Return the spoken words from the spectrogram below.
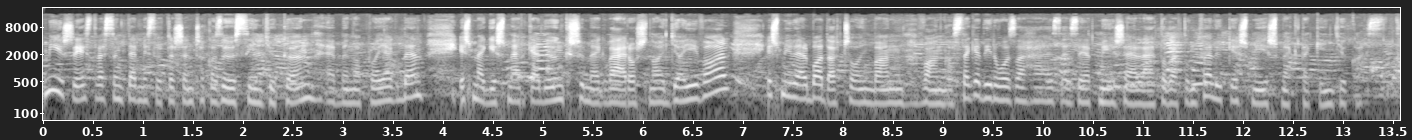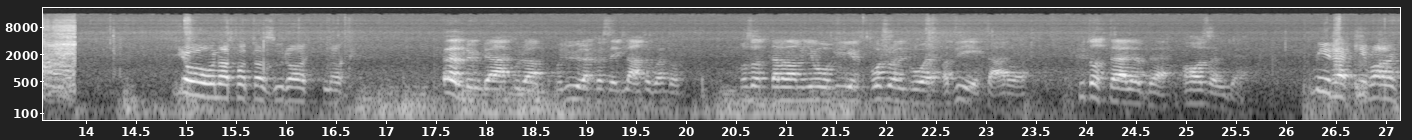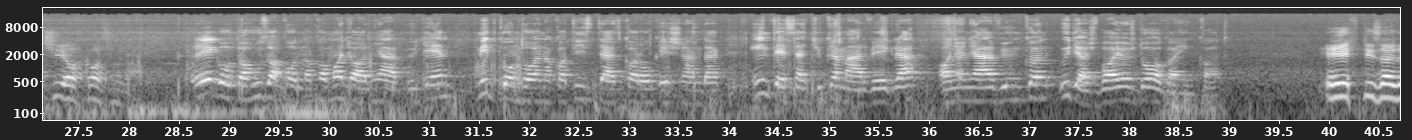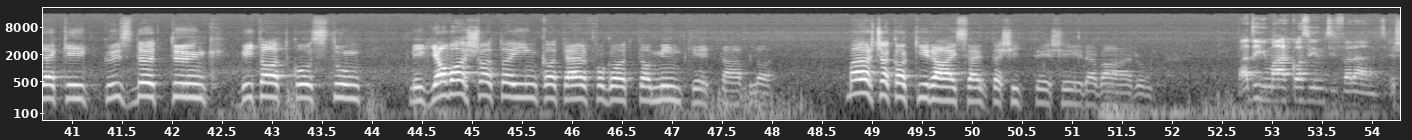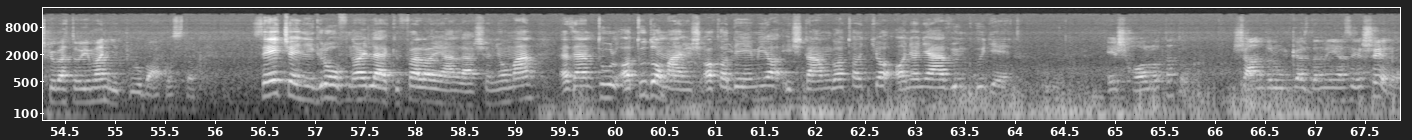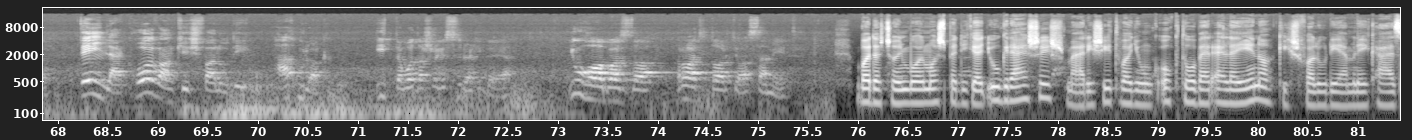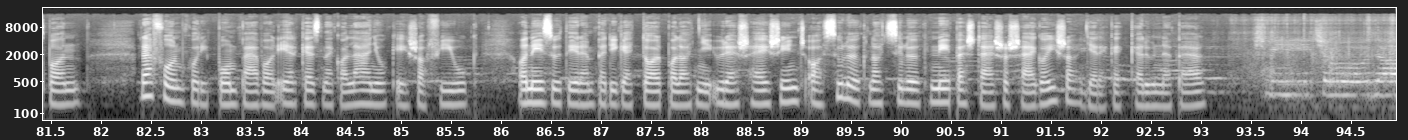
mi is részt veszünk természetesen csak az ő szintjükön ebben a projektben, és megismerkedünk Sümeg város nagyjaival, és mivel Badacsonyban van a Szegedi Rózaház, ezért mi is ellátogatunk velük, és mi is megtekintjük azt. Jó napot az uraknak! Örülünk, Deák uram, hogy újra közéig látogatott. Hozott-e valami jó hírt Pozsonyból, a diétáról? Jutott-e előbbre a hazaügye? Mire kíváncsiak az urak? Régóta húzakodnak a magyar nyelv ügyén, mit gondolnak a tisztelt karok és rendek? Intézhetjük-e már végre anyanyelvünkön ügyes bajos dolgainkat? Évtizedekig küzdöttünk, vitatkoztunk, míg javaslatainkat elfogadta mindkét táblat. Már csak a király szentesítésére várunk. Pedig már Kazinci Ferenc és követői mennyit próbálkoztak? Széchenyi gróf nagylelkű felajánlása nyomán ezentúl a Tudományos Akadémia is támogathatja anyanyelvünk ügyét. És hallottatok? Sándorunk kezdeményezéséről? Tényleg, hol van Kisfaludi? Hát urak, itt a vadasai szület ideje. Jó hallgazda, rajta tartja a szemét. Badacsonyból most pedig egy ugrás, és már is itt vagyunk október elején a Kisfaludi Emlékházban. Reformkori pompával érkeznek a lányok és a fiúk, a nézőtéren pedig egy talpalatnyi üres hely sincs, a szülők, nagyszülők népes társasága is a gyerekekkel ünnepel. Micsoda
